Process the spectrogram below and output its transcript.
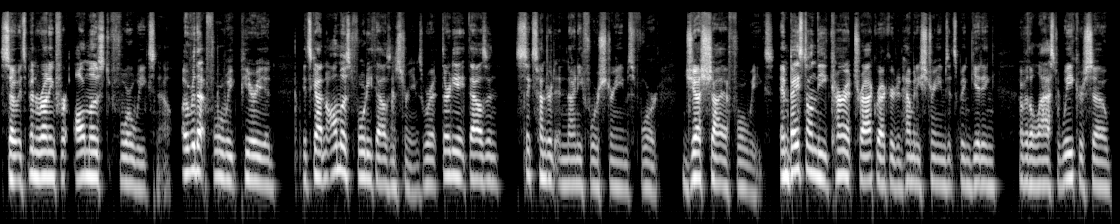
So it's been running for almost four weeks now. Over that four week period, it's gotten almost 40,000 streams. We're at 38,694 streams for just shy of four weeks. And based on the current track record and how many streams it's been getting over the last week or so,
